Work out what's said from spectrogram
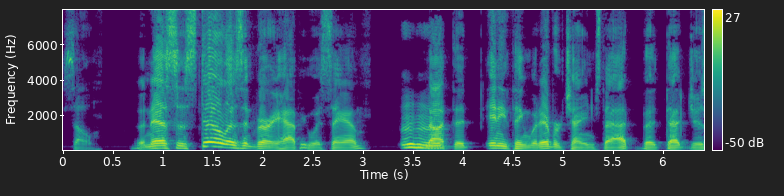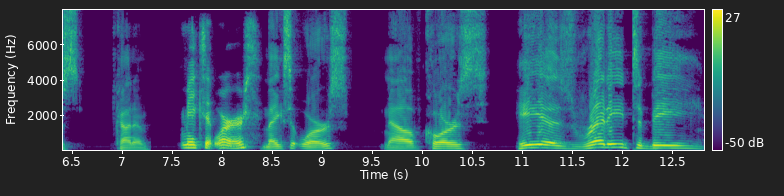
so, Vanessa still isn't very happy with Sam. Mhm. Not that anything would ever change that, but that just kind of Makes it worse. makes it worse. Now, of course, he is ready to be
